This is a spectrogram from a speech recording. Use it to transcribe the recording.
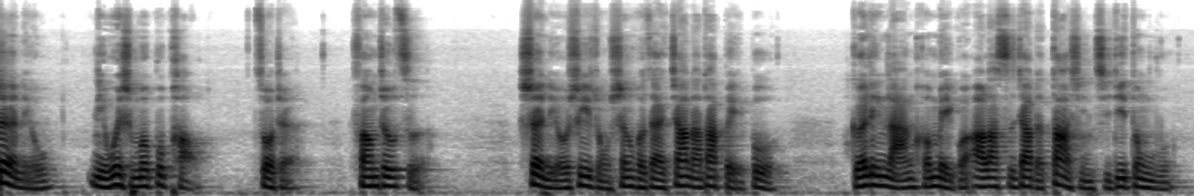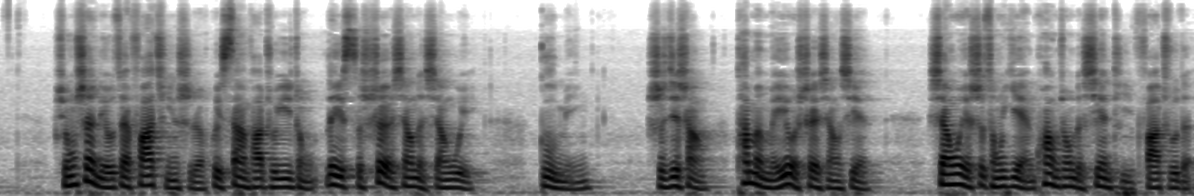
射牛，你为什么不跑？作者：方舟子。射牛是一种生活在加拿大北部、格陵兰和美国阿拉斯加的大型极地动物。雄射牛在发情时会散发出一种类似麝香的香味，故名。实际上，它们没有麝香腺，香味是从眼眶中的腺体发出的。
